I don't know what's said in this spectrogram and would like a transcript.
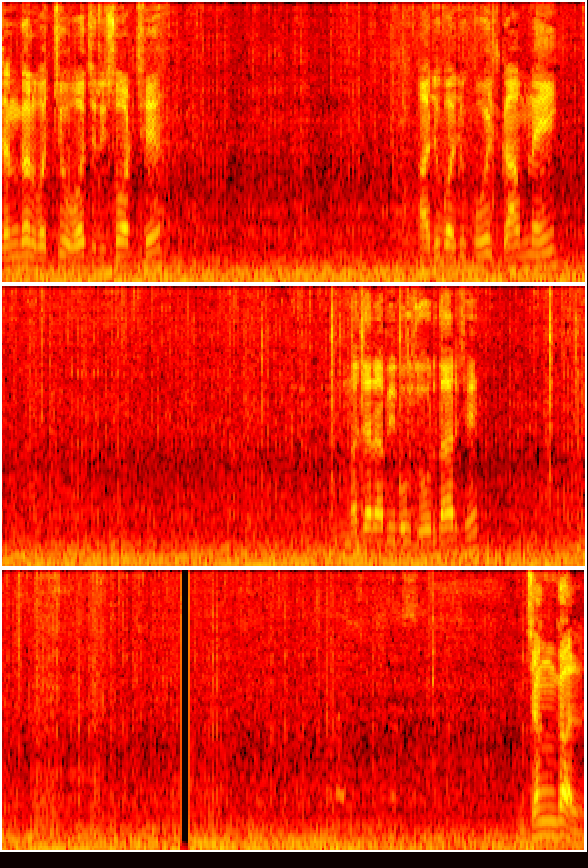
જંગલ વચ્ચો વચ રિસોર્ટ છે. આજુબાજુ કોઈ જ ગામ નહીં. નજારા બી બહુ જોરદાર છે. જંગલ.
